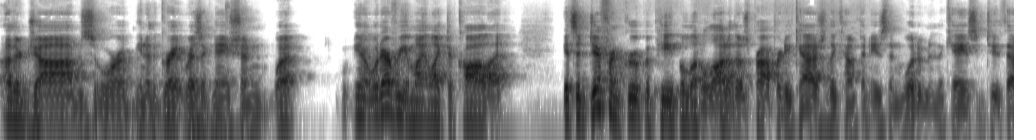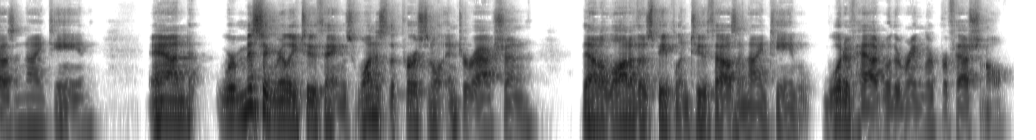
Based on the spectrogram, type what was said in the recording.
other jobs or you know the Great Resignation, what you know whatever you might like to call it it's a different group of people at a lot of those property casualty companies than would have been the case in 2019. And we're missing really two things. One is the personal interaction that a lot of those people in 2019 would have had with a Ringler professional.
